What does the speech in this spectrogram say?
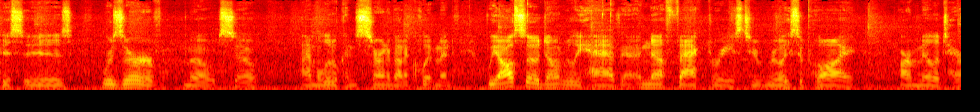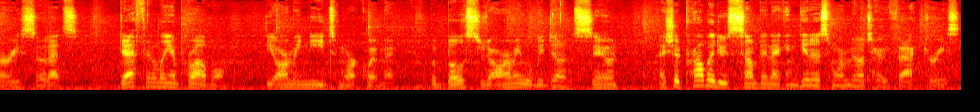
this is reserve mode, so I'm a little concerned about equipment. We also don't really have enough factories to really supply our military, so that's definitely a problem. The army needs more equipment, but bolstered army will be done soon. I should probably do something that can get us more military factories.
